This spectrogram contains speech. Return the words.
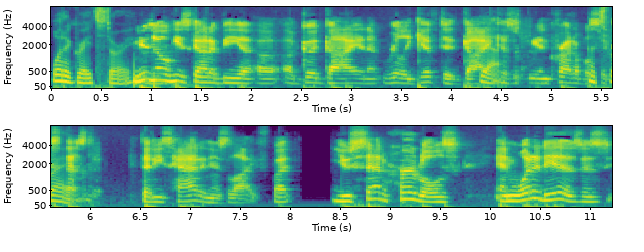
What a great story! you know he's got to be a, a, good guy and a really gifted guy Yeah. because of the incredible That's success that, that he's had in his life but you said hurdles and what it is is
